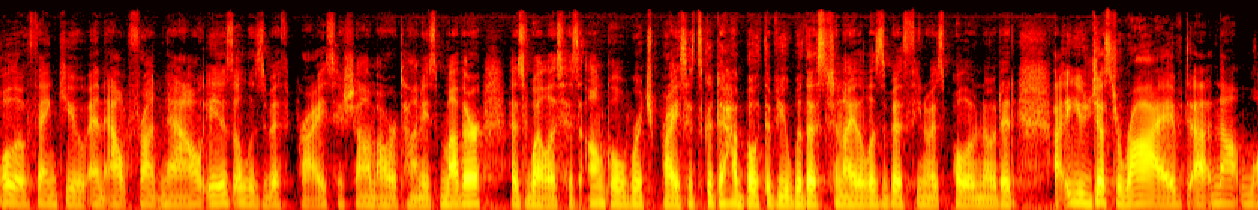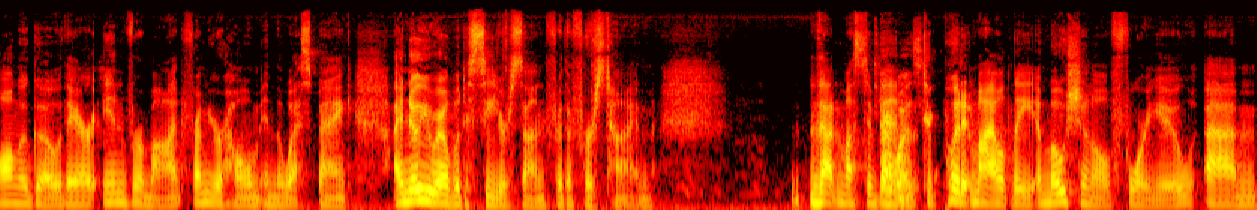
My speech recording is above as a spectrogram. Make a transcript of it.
Polo, thank you. And out front now is Elizabeth Price, Hisham Awartani's mother, as well as his uncle, Rich Price. It's good to have both of you with us tonight. Elizabeth, you know, as Polo noted, uh, you just arrived uh, not long ago there in Vermont from your home in the West Bank. I know you were able to see your son for the first time. That must have been, to put it mildly, emotional for you. Um,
